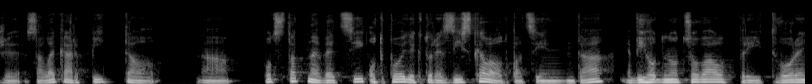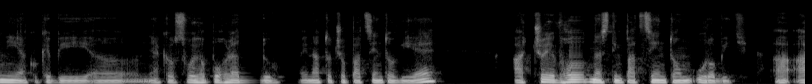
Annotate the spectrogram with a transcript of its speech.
že sa lekár pýtal na podstatné veci, odpovede, ktoré získaval od pacienta, vyhodnocoval pri tvorení ako keby e, nejakého svojho pohľadu aj na to, čo pacientov vie a čo je vhodné s tým pacientom urobiť. A, a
